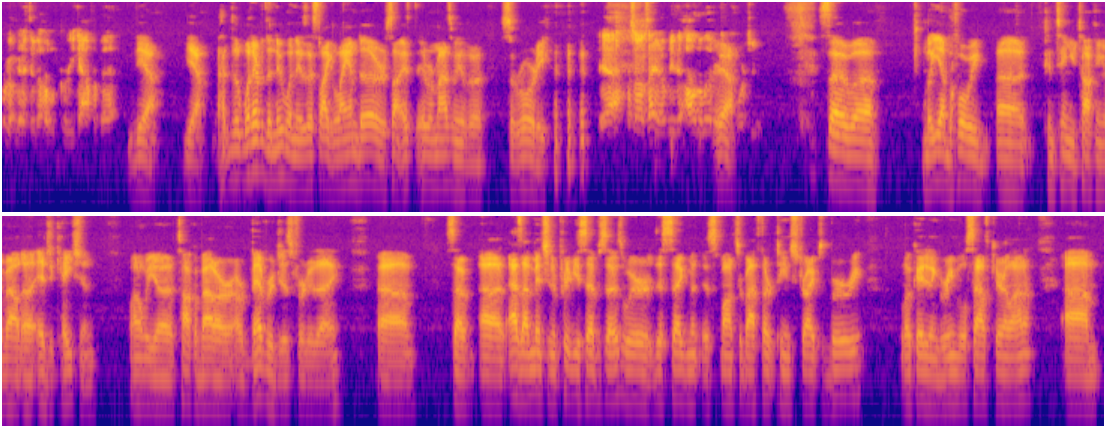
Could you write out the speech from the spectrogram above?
we're gonna go through the whole Greek alphabet. Yeah, yeah. The, whatever the new one is, it's like lambda or something. It, it reminds me of a sorority. Yeah, that's what I'm saying. It'll be the, all the letters Yeah. so, uh, but yeah, before we uh, continue talking about uh, education, why don't we uh, talk about our, our beverages for today? Um, so, uh, as I mentioned in previous episodes, where this segment is sponsored by 13 Stripes Brewery, located in Greenville, South Carolina. Um,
